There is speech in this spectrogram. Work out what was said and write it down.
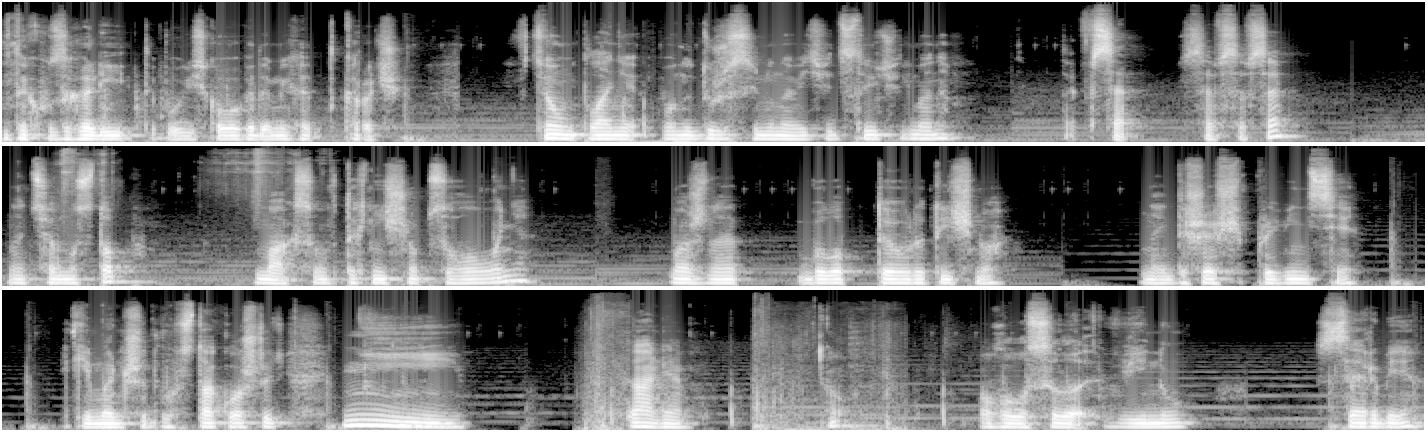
В них взагалі, типу, військова академія. Коротше, в цьому плані вони дуже сильно навіть відстають від мене. Так, все, все, все, все. На цьому стоп. Максимум в технічне обслуговування. Можна було б теоретично найдешевші провінції, які менше 200 коштують. Ні. Далі. Оголосила війну Сербія.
